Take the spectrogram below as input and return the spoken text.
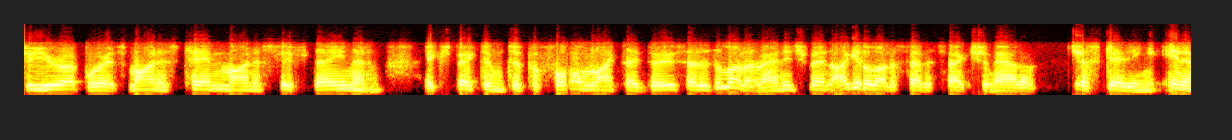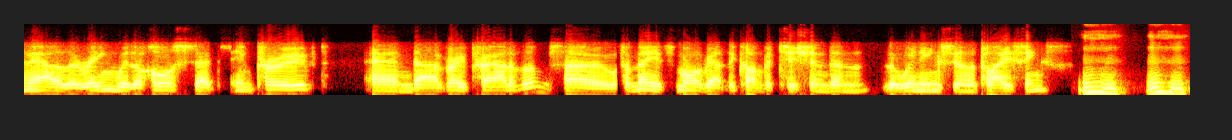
to Europe where it's minus 10, minus 15 and expect them to perform like they do. So there's a lot of management. I get a lot of satisfaction out of just getting in and out of the ring with a horse that's improved and uh, very proud of them. So for me, it's more about the competition than the winnings and the placings. Mm-hmm, mm-hmm.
